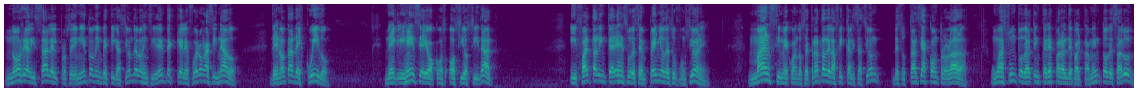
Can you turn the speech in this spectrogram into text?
no realizar el procedimiento de investigación de los incidentes que le fueron asignados denota descuido, negligencia y ociosidad y falta de interés en su desempeño de sus funciones, máxime cuando se trata de la fiscalización de sustancias controladas un asunto de alto interés para el Departamento de Salud,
